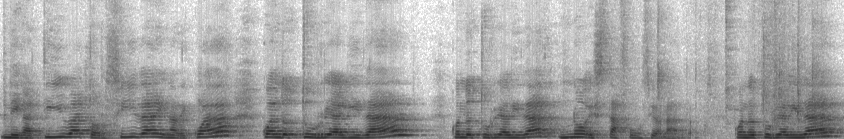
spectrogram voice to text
negativa, torcida, inadecuada, cuando tu realidad, cuando tu realidad no está funcionando cuando tu realidad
